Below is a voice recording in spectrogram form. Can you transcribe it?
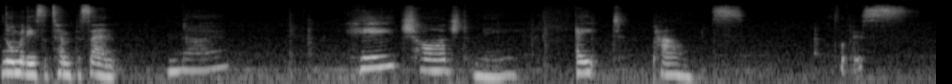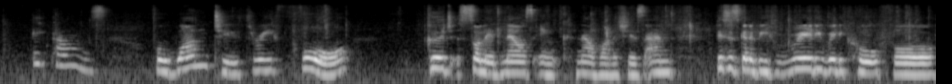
normally it's a 10% no. He charged me eight pounds for this. Eight pounds for one, two, three, four good solid Nails Inc nail varnishes. And this is going to be really, really cool for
